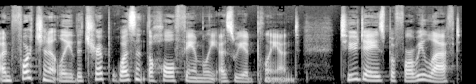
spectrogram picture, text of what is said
Unfortunately, the trip wasn't the whole family as we had planned. Two days before we left,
